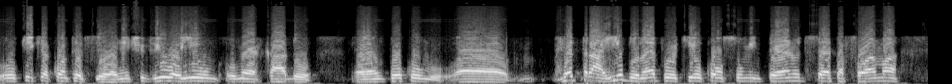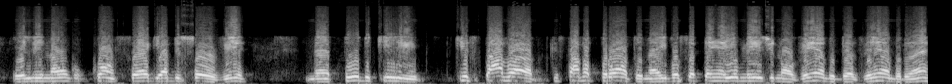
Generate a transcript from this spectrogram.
o que, que aconteceu? A gente viu aí o, o mercado é, um pouco uh, retraído, né? Porque o consumo interno, de certa forma, ele não consegue absorver né, tudo que, que, estava, que estava pronto, né, e você tem aí o mês de novembro, dezembro, né,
